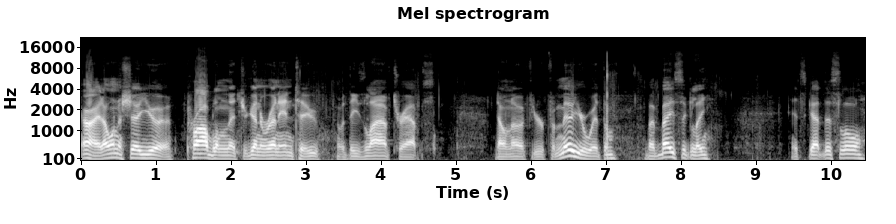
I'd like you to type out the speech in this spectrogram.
All right, I want to show you a problem that you're going to run into with these live traps. Don't know if you're familiar with them, but basically it's got this little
